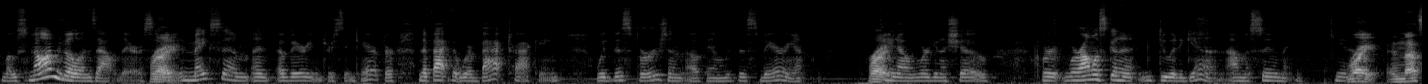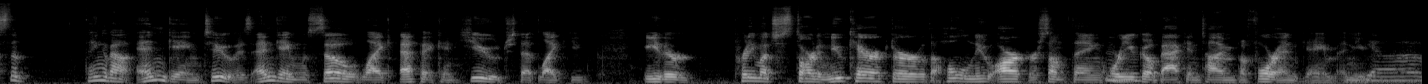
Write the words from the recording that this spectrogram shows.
most non-villains out there so Right. it, it makes him an, a very interesting character and the fact that we're backtracking with this version of him with this variant Right. you know we're gonna show we're, we're almost gonna do it again i'm assuming you know? Right, and that's the thing about Endgame too. Is Endgame was so like epic and huge that like you either pretty much start a new character with a whole new arc or something, or Mm-hmm. you go back in time before Endgame and you Yeah.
